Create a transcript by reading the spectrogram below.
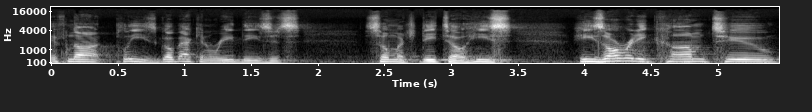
If not, please go back and read these. It's so much detail. He's, he's already come to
